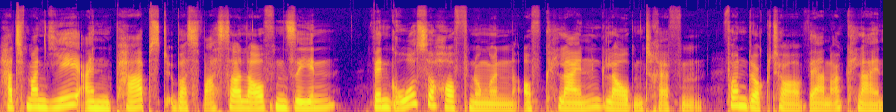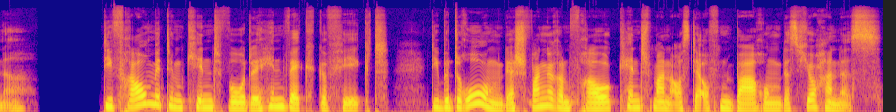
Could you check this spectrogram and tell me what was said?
Hat man je einen Papst übers Wasser laufen sehen? Wenn große Hoffnungen auf kleinen Glauben treffen. Von Dr. Werner Kleine. Die Frau mit dem Kind wurde hinweggefegt. Die Bedrohung der schwangeren Frau kennt man aus der Offenbarung des Johannes.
